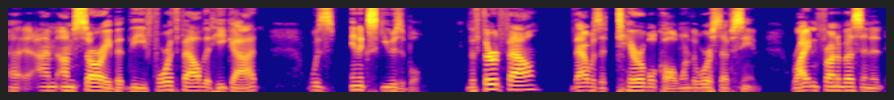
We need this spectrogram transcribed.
Uh, I'm I'm sorry, but the fourth foul that he got was inexcusable. The third foul, that was a terrible call, one of the worst I've seen right in front of us, and it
